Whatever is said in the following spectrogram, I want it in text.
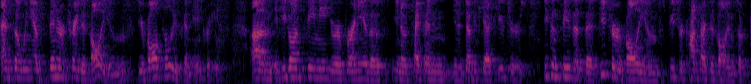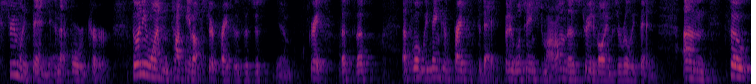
And so when you have thinner traded volumes, your volatility is going to increase. Um, if you go on CME Group or any of those, you know, type in, you know, WTI futures, you can see that the future volumes, future contracted volumes are extremely thin in that forward curve. So anyone talking about strip prices is just, you know, great. That's that's that's what we think of prices today, but it will change tomorrow, and those traded volumes are really thin. Um, so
